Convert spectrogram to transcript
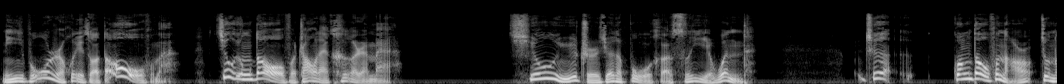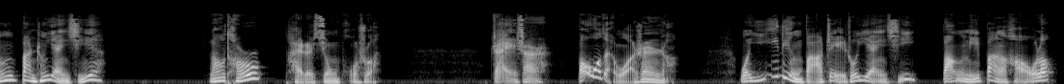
你不是会做豆腐吗？就用豆腐招待客人呗。”秋雨只觉得不可思议，问他：“这？”光豆腐脑就能办成宴席？老头拍着胸脯说：“这事儿包在我身上，我一定把这桌宴席帮你办好了。”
